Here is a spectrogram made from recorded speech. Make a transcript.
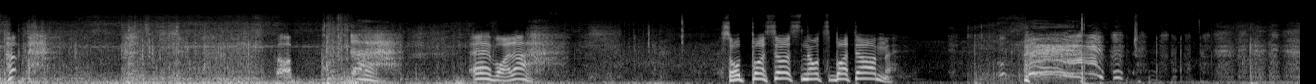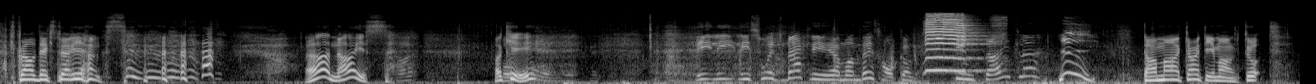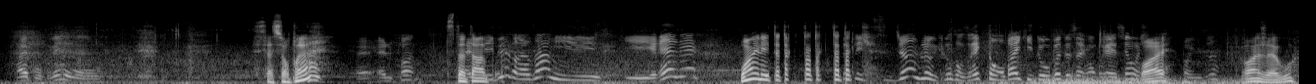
Hop. Hop. Ah. Et voilà. Saute pas ça, sinon tu bottomes. Je parle d'expérience. ah, nice. OK. Les, les, les switchbacks, les Monday sont comme fucking tight là. T'en manques un, t'es manques toutes. Ouais, pour vrai, euh, Ça surprend? euh, elle est fun. Tu t'attends Le début, par exemple, il, il est raide, hein? Ouais, les tac tac tac tac les petits jumps, là, on dirait que ton bike est au bout de sa compression. Ouais. Ouais, j'avoue.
